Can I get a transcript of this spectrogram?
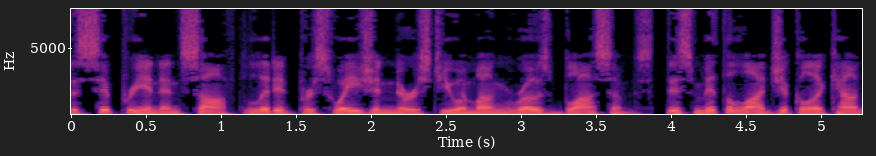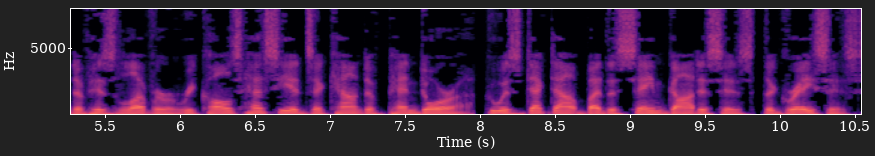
the Cyprian and soft-lidded persuasion nursed you among rose blossoms. This mythological account of his lover recalls Hesiod's account of Pandora, who was decked out by the same goddesses the Graces,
